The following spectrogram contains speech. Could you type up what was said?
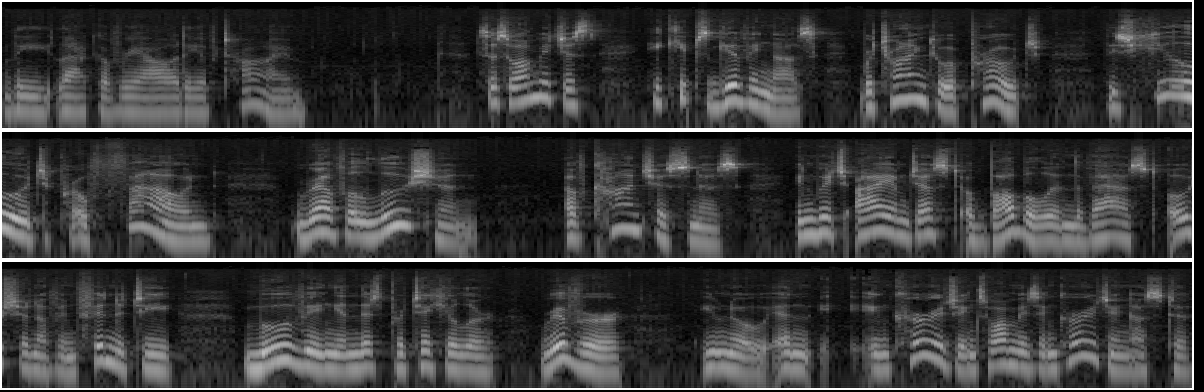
the lack of reality of time. So Swami just, he keeps giving us, we're trying to approach this huge, profound revolution of consciousness in which I am just a bubble in the vast ocean of infinity moving in this particular river, you know, and encouraging, Swami is encouraging us to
